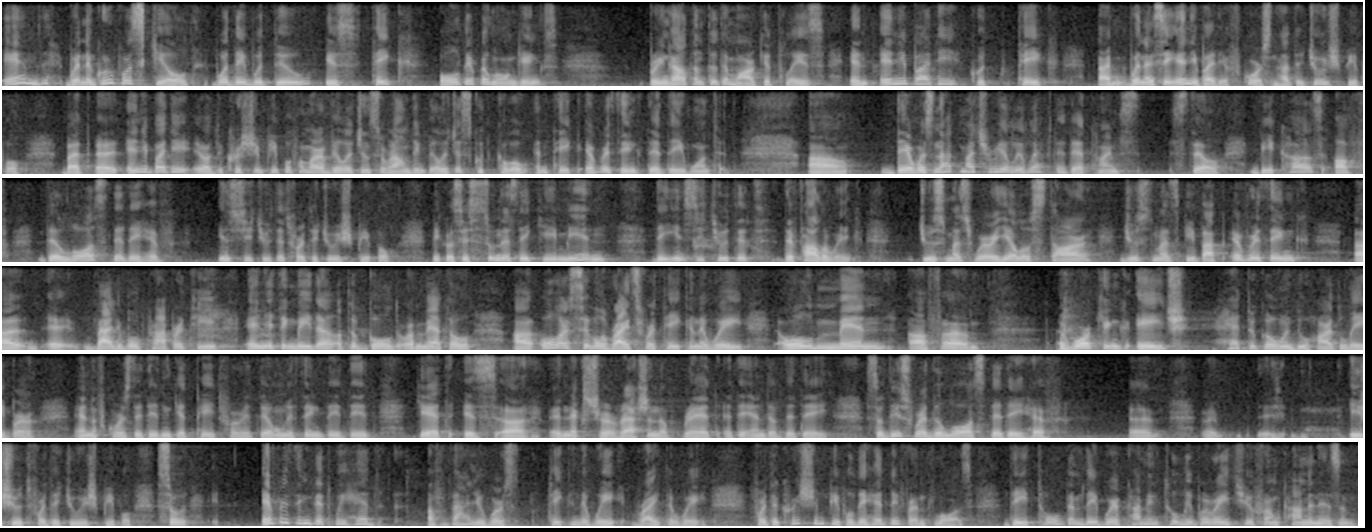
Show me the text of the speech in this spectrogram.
And when a group was killed, what they would do is take all their belongings, bring out into the marketplace, and anybody could take, um, when I say anybody, of course, not the Jewish people, but uh, anybody, uh, the Christian people from our village and surrounding villages could go and take everything that they wanted. Uh, there was not much really left at that time still because of the laws that they have instituted for the Jewish people. Because as soon as they came in, they instituted the following Jews must wear a yellow star, Jews must give up everything. Uh, uh, valuable property, anything made out of gold or metal. Uh, all our civil rights were taken away. All men of um, a working age had to go and do hard labor, and of course, they didn't get paid for it. The only thing they did get is uh, an extra ration of bread at the end of the day. So these were the laws that they have uh, issued for the Jewish people. So everything that we had of value was taken away right away. For the Christian people, they had different laws. They told them they were coming to liberate you from communism.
